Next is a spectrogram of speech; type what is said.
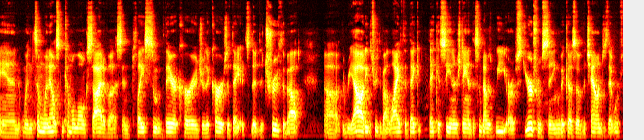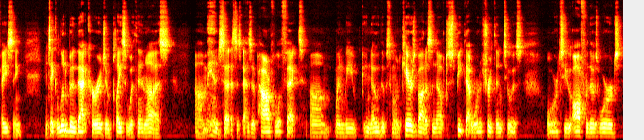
And when someone else can come alongside of us and place some of their courage or the courage that they, it's the, the truth about uh, the reality, the truth about life that they can, they can see and understand that sometimes we are obscured from seeing because of the challenges that we're facing and take a little bit of that courage and place it within us, um, man, it has, a powerful effect um, when we know that someone cares about us enough to speak that word of truth into us or to offer those words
